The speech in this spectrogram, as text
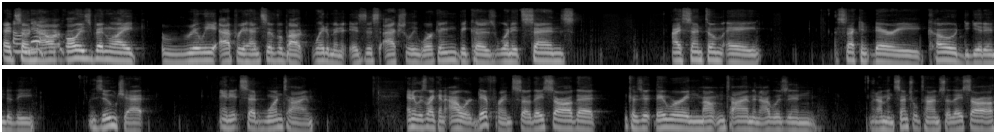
and oh, so no. now I've always been like really apprehensive about. Wait a minute, is this actually working? Because when it sends, I sent them a secondary code to get into the Zoom chat, and it said one time and it was like an hour difference. So they saw that because they were in Mountain Time and I was in, and I'm in Central Time. So they saw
